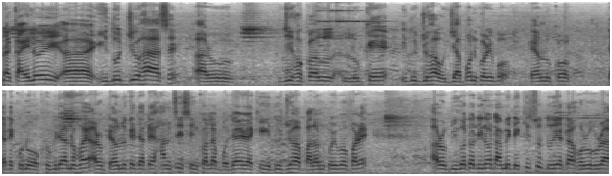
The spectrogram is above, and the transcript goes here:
নাই কাইলৈ আহ, ঈদ উদ জোহা আছে আৰু যিসকল লোকে ঈদ উদ জোহা উদযাপন কৰিব তেওঁলোকক যাতে কোনো অসুবিধা নহয় আৰু তেওঁলোকে যাতে শান্তি শৃংখলা বজাই ৰাখি ঈদ উদ জোহা পালন কৰিব পাৰে। আৰু বিগত দিনত আমি দেখিছোঁ দুই এটা সৰু সুৰা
